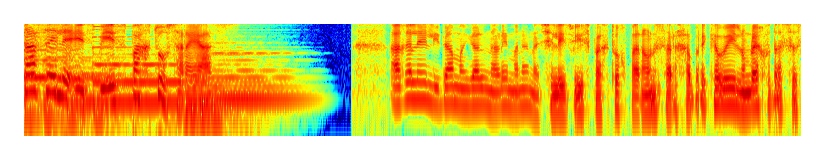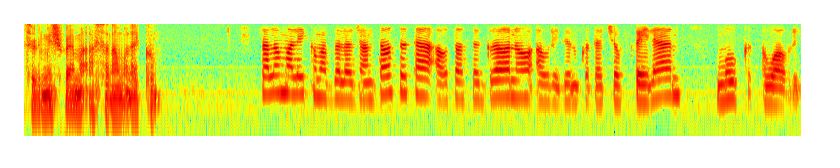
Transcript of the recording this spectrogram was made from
تاسې له اس بي اس پختو سره یاست اغلی لیدا منګل نړۍ مننه چې لیس بیس پښتو خبرونه سره خبرې کوي لمړی خدا ستړي مشوي ما السلام علیکم سلام علیکم عبد الله جان تاسو ته او تاسو ګرانو اوریدونکو ته چې فعلا موږ واوري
